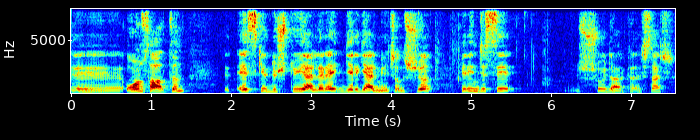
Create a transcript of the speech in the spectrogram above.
e, ons altın eski düştüğü yerlere geri gelmeye çalışıyor. Birincisi şuydu arkadaşlar.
